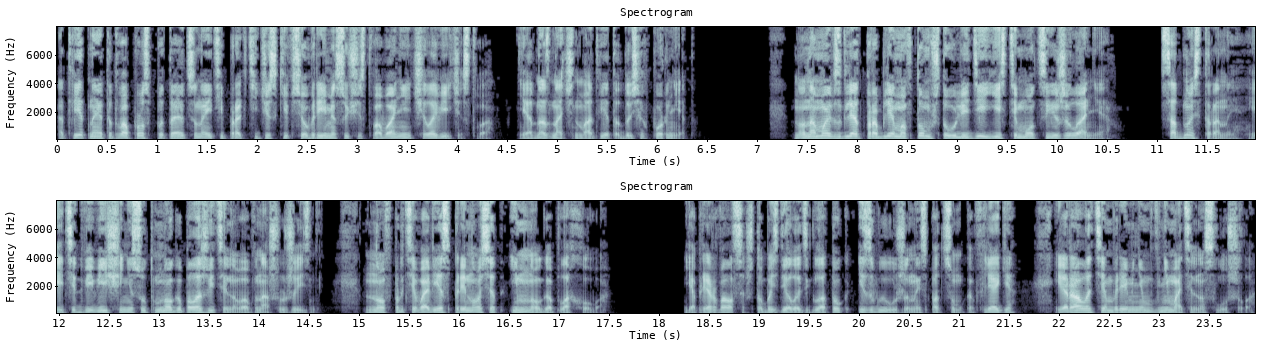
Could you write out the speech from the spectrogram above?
Ответ на этот вопрос пытаются найти практически все время существования человечества, и однозначного ответа до сих пор нет. Но, на мой взгляд, проблема в том, что у людей есть эмоции и желания. С одной стороны, эти две вещи несут много положительного в нашу жизнь, но в противовес приносят и много плохого. Я прервался, чтобы сделать глоток из выуженной из-под сумка фляги, и Рала тем временем внимательно слушала.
